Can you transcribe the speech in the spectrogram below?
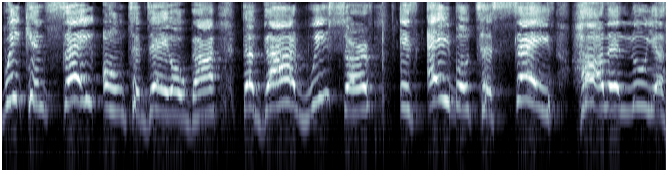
we can say on today, oh God, the God we serve is able to save, hallelujah,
